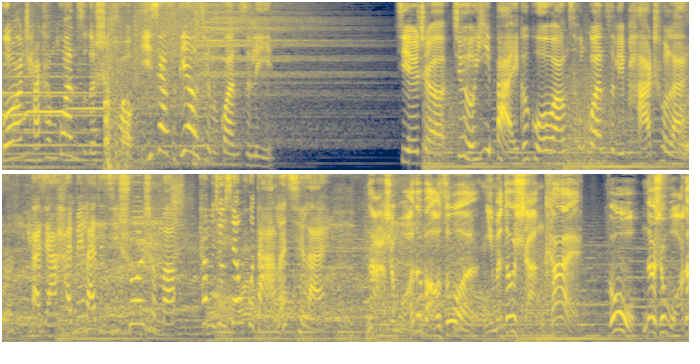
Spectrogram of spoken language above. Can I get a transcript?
国王查看罐子的时候，一下子掉进了罐子里。接着就有一百个国王从罐子里爬出来，大家还没来得及说什么，他们就相互打了起来。那是我的宝座，你们都闪开！不，那是我的。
